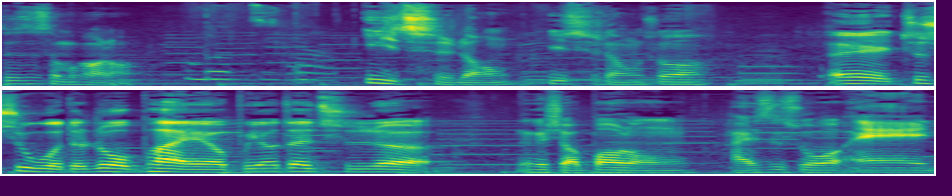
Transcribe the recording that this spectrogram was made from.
这是什么恐龙？不知道。异齿龙。异齿龙说：“哎、欸，这是我的肉派哦，不要再吃了。”那个小暴龙还是说：“哎、欸，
